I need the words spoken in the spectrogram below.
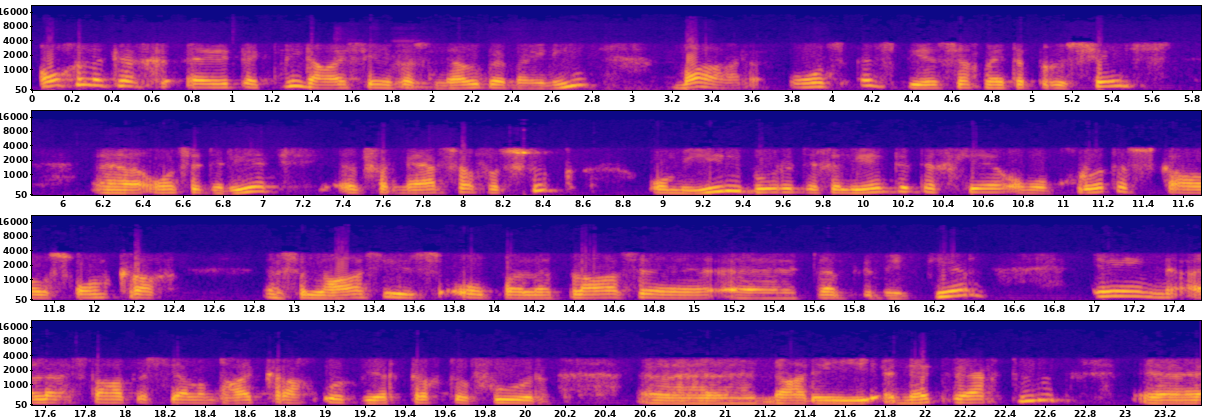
Ongelukkig eh, het ek nie daai syfers nou by my nie, maar ons is besig met 'n proses. Uh ons het reeds vir Mersa versoek om hierdie boere die geleentheid te gee om op groter skaal sonkrag installasies op hulle plase uh te implementeer en hulle staat te stel om daai krag ook weer terug te voer uh na die netwerk toe. Uh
